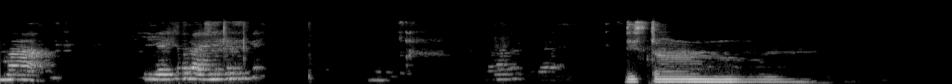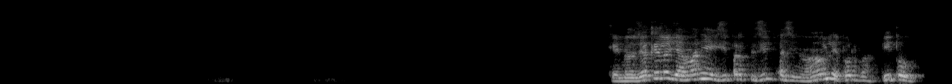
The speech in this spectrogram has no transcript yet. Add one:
Ma. ¿Y le hizo la N que sigue? No la term. Que no sea que lo llaman y ahí sí participa, sino hable, porfa. People.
